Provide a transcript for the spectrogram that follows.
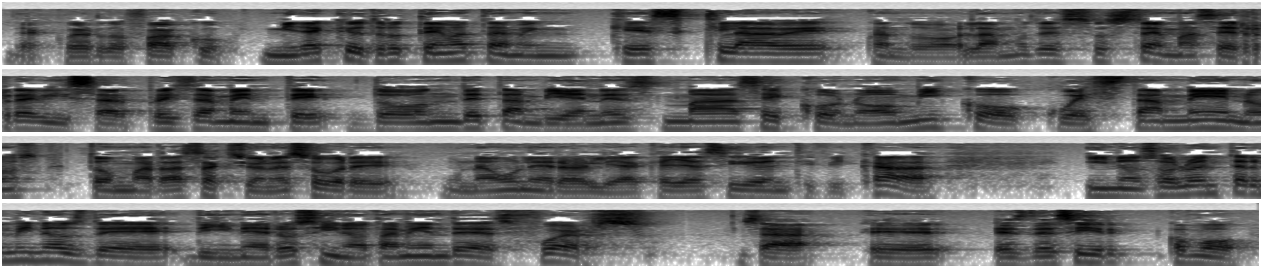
De acuerdo, Facu. Mira que otro tema también que es clave cuando hablamos de estos temas es revisar precisamente dónde también es más económico o cuesta menos tomar las acciones sobre una vulnerabilidad que haya sido identificada. Y no solo en términos de dinero, sino también de esfuerzo. O sea, eh, es decir, como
